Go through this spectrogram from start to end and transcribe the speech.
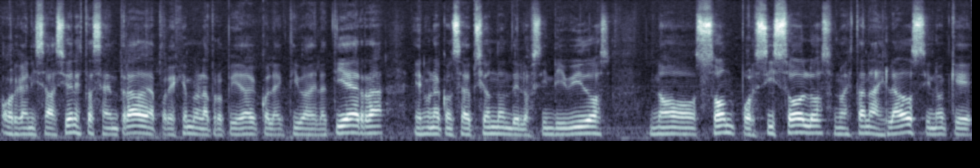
organización está centrada, por ejemplo, en la propiedad colectiva de la tierra, en una concepción donde los individuos no son por sí solos, no están aislados, sino que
